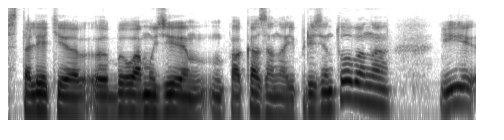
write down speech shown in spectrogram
столетия была музеем показана и презентована. И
